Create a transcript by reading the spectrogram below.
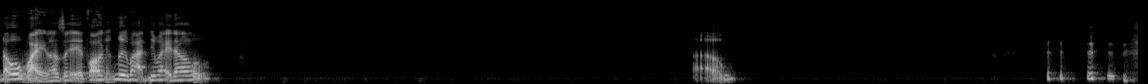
đâu phải là dễ có những người bạn như vậy đâu. À, không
